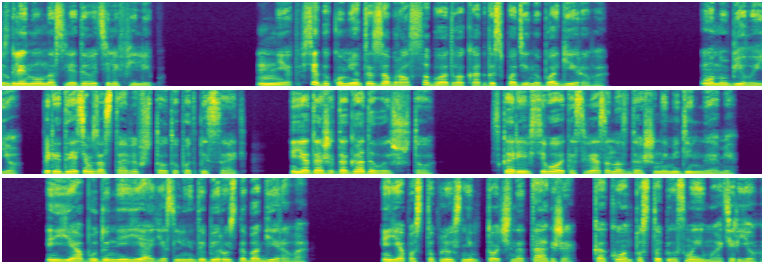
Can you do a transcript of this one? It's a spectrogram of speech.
Взглянул на следователя Филипп. Нет, все документы забрал с собой адвокат господина Багирова. Он убил ее перед этим заставив что-то подписать. Я даже догадываюсь, что... Скорее всего, это связано с Дашиными деньгами. Я буду не я, если не доберусь до Багирова. Я поступлю с ним точно так же, как он поступил с моей матерью.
